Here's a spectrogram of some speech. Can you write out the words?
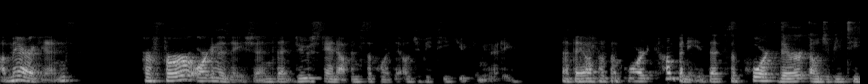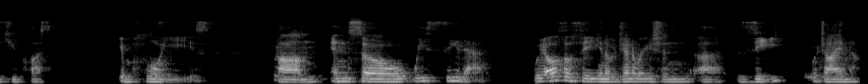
Americans prefer organizations that do stand up and support the LGBTQ community. That they also support companies that support their LGBTQ plus employees. Mm-hmm. Um, and so we see that. We also see, you know, Generation uh, Z, which I am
